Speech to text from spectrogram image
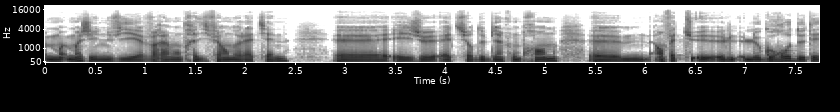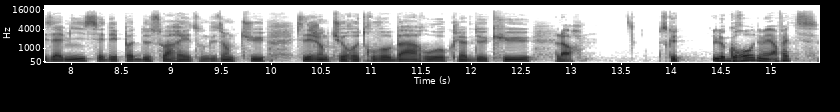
moi, moi j'ai une vie vraiment très différente de la tienne. Euh, et je être sûr de bien comprendre. En fait, tu, le gros de tes amis, c'est des potes de soirée, donc des gens que tu, c'est des gens que tu retrouves au bar ou au club de cul. Alors, parce que le gros de mes... En fait,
